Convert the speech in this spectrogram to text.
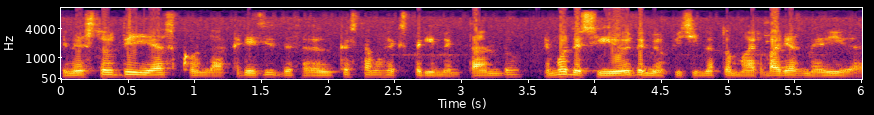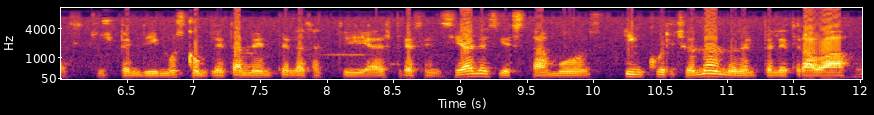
En estos días, con la crisis de salud que estamos experimentando, hemos decidido desde mi oficina tomar varias medidas. Suspendimos completamente las actividades presenciales y estamos incursionando en el teletrabajo,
